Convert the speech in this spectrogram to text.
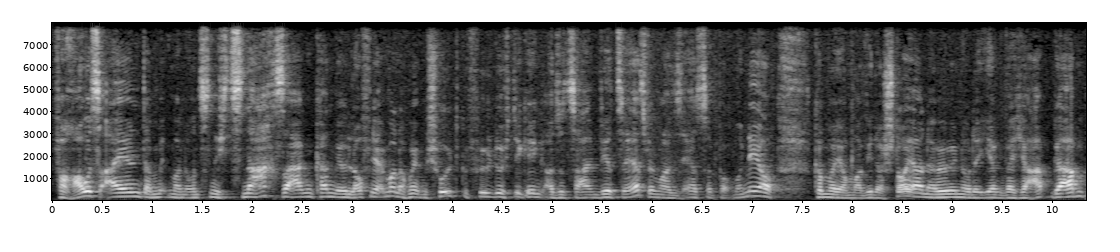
vorauseilend, damit man uns nichts nachsagen kann. Wir laufen ja immer noch mit dem Schuldgefühl durch die Gegend. Also zahlen wir zuerst, wenn wir das erste Portemonnaie auf, können wir ja mal wieder Steuern erhöhen oder irgendwelche Abgaben.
